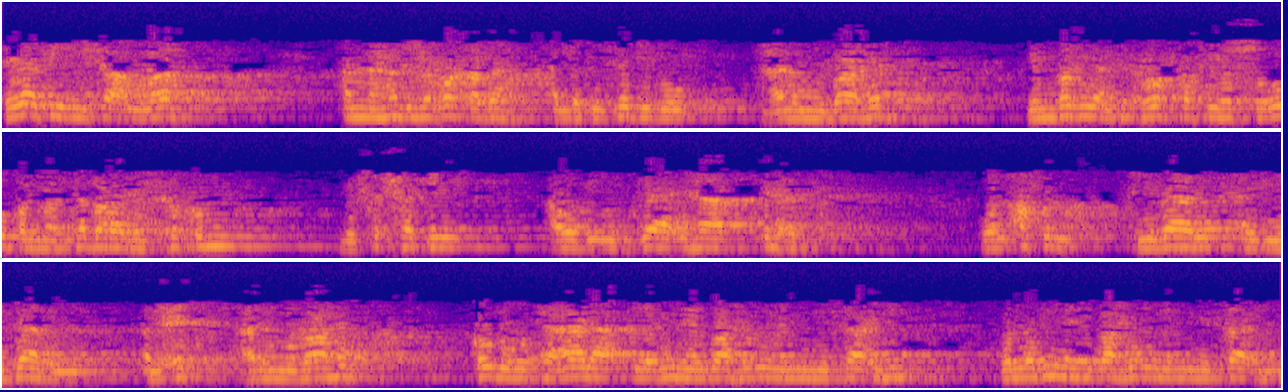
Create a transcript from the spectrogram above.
سيأتي إن شاء الله أن هذه الرقبة التي تجب على المظاهر ينبغي أن تتوفر فيها الشروط المعتبرة للحكم بصحة أو بإبدائها العز والأصل في ذلك أي إيجاب العز على المظاهر قوله تعالى الذين يظاهرون من نسائهم والذين يظاهرون من نسائهم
